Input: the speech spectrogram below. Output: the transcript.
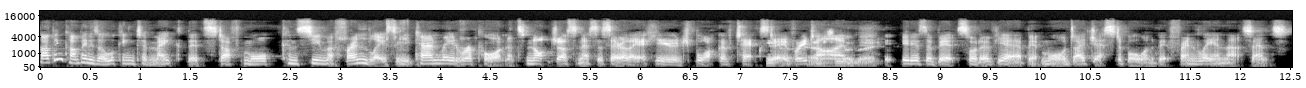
I think companies are looking to make that stuff more consumer friendly, so you can read a report, and it's not just necessarily a huge block of text yeah, every time. It, it is a bit sort of yeah, a bit more digestible and a bit friendly in that sense.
